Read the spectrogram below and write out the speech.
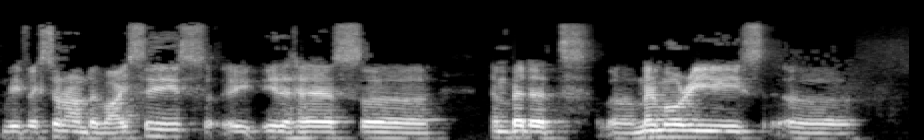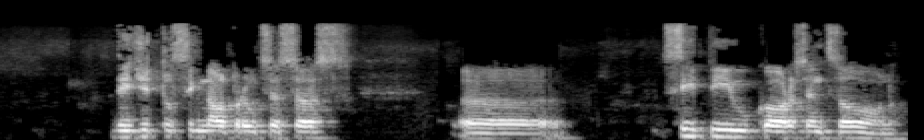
with external devices. It, it has embedded uh, memories, uh, digital signal processors, uh, CPU cores, and so on.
